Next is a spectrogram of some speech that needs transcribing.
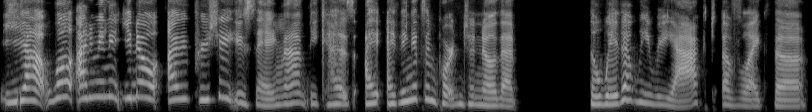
Yeah. Well, I mean, you know, I appreciate you saying that because I, I think it's important to know that the way that we react of like the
